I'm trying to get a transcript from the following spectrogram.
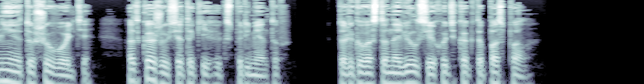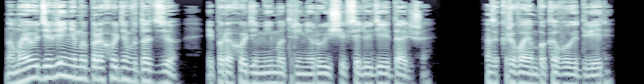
Нет уж, увольте. Откажусь от таких экспериментов. Только восстановился и хоть как-то поспал. На мое удивление, мы проходим в дадзё и проходим мимо тренирующихся людей дальше. Открываем боковую дверь,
